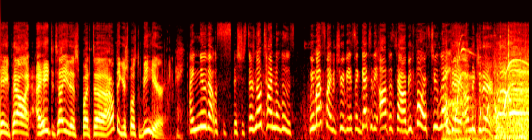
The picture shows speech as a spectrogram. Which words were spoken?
Hey, pal, I, I hate to tell you this, but uh, I don't think you're supposed to be here. I knew that was suspicious. There's no time to lose. We must find Vitruvius and get to the office tower before it's too late. Okay, I'll meet you there. Ah!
